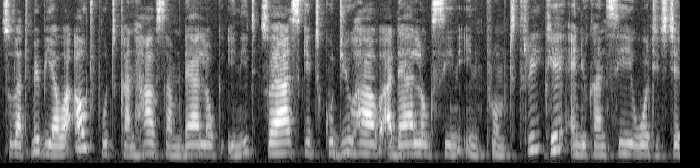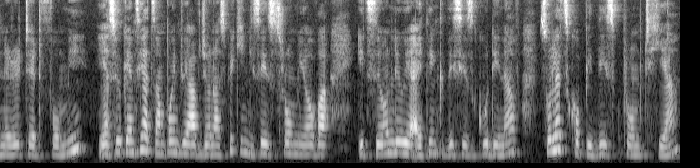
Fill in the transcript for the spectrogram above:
so that maybe our output can have some dialogue in it. So I asked it, could you have a dialogue scene in prompt 3? Okay, and you can see what it generated for me. Yes, you can see at some point we have Jonah speaking. He says, throw me over. It's the only way I think this is good enough. So let's copy this prompt here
